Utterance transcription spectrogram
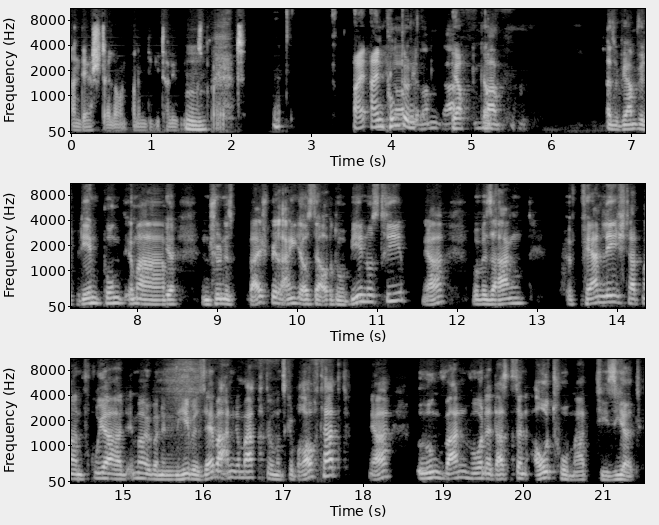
an der Stelle und von einem Digitalisierungsprojekt. Ein, ein Punkt glaub, und ja, immer, also wir haben für den Punkt immer ein schönes Beispiel eigentlich aus der Automobilindustrie, ja, wo wir sagen, Fernlicht hat man früher halt immer über einen Hebel selber angemacht, wenn man es gebraucht hat, ja. Irgendwann wurde das dann automatisiert.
